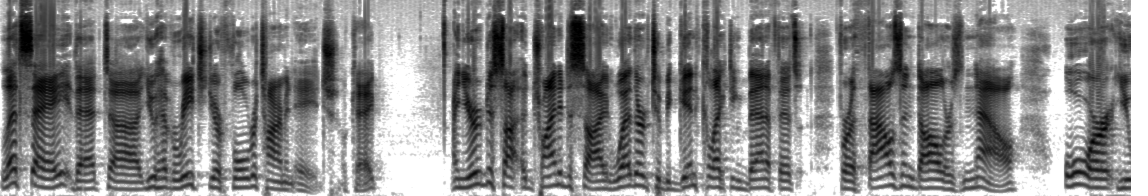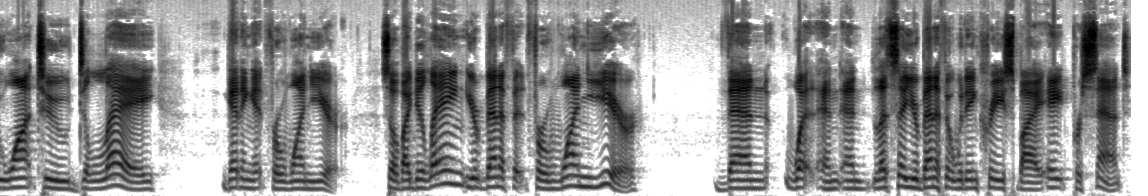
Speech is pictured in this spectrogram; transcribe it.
let's say that uh, you have reached your full retirement age. Okay. And you're deci- trying to decide whether to begin collecting benefits for $1,000 now or you want to delay getting it for one year. So by delaying your benefit for one year, then what and, and let's say your benefit would increase by 8%,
